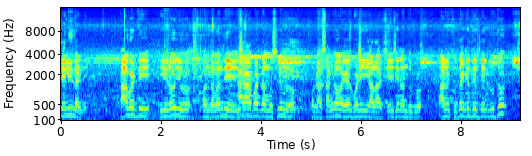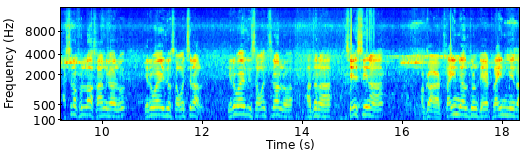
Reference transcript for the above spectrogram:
తెలియదండి కాబట్టి ఈరోజు కొంతమంది విశాఖపట్నం ముస్లింలు ఒక సంఘం ఏర్పడి అలా చేసినందుకు వాళ్ళకి కృతజ్ఞతలు తెలుపుతూ అష్రఫుల్లా ఖాన్ గారు ఇరవై ఐదు సంవత్సరాలు ఇరవై ఐదు సంవత్సరాల్లో అతను చేసిన ఒక ట్రైన్ వెళ్తుంటే ట్రైన్ మీద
